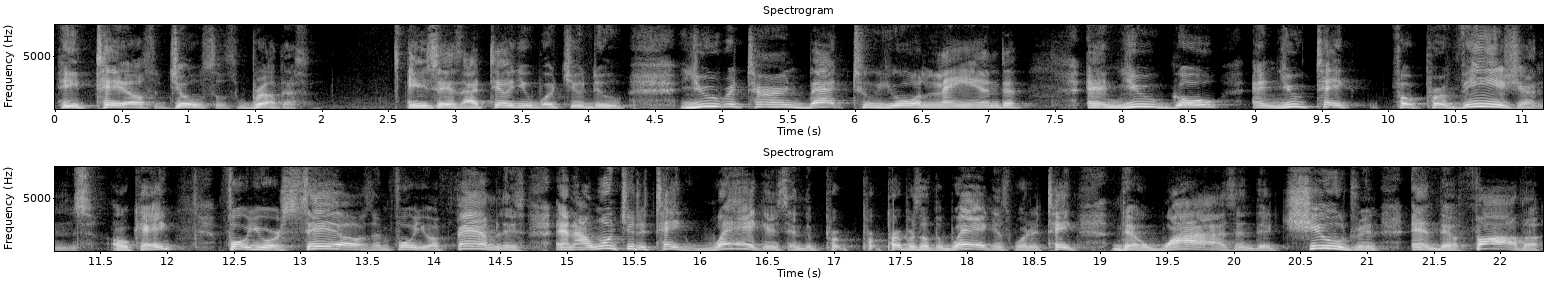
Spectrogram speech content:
He tells Joseph's brothers, he says, I tell you what you do. You return back to your land and you go and you take for provisions, okay, for yourselves and for your families. And I want you to take wagons, and the pur- purpose of the wagons were to take their wives and their children and their father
